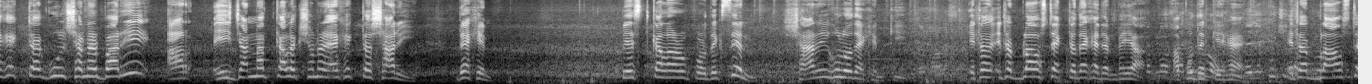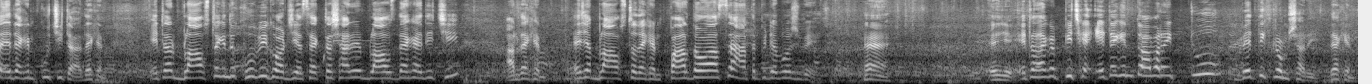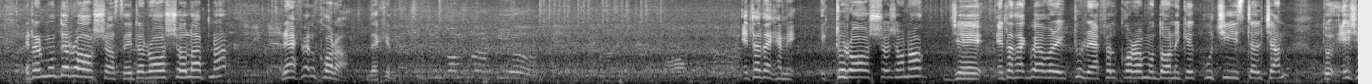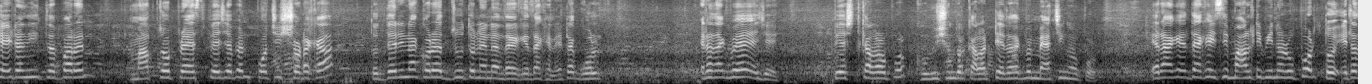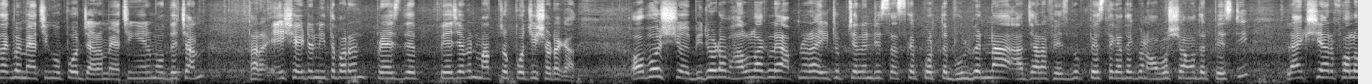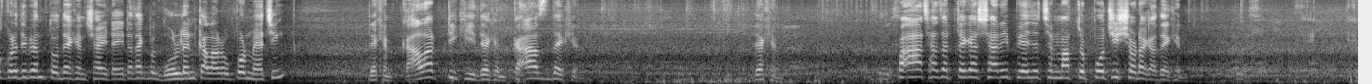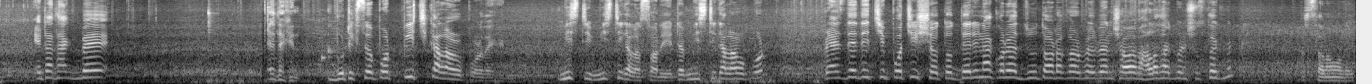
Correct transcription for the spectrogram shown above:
এক একটা গুলশানের বাড়ি আর এই জান্নাত কালেকশনের এক একটা শাড়ি। দেখেন পেস্ট কালার উপর দেখছেন? শাড়িগুলো দেখেন কি? এটা এটা ব্লাউজটা একটা দেখা দেন ভাইয়া, আপুদেরকে হ্যাঁ। এটা ব্লাউজটা, এই দেখেন কুচিটা, দেখেন। এটার ব্লাউজটা কিন্তু খুবই গর্জিয়াস একটা শাড়ির ব্লাউজ দেখাই দিচ্ছি। আর দেখেন, এই যে ব্লাউজটা দেখেন, পার দেওয়া আছে, হাতে পিঠে বসবে। হ্যাঁ। এই যে, এটা থাকবে পিচকা, এটা কিন্তু আবার একটু ব্যতিক্রম শাড়ি, দেখেন। এটার মধ্যে রহস্য আছে, এটা রহস্য হলো আপনার র্যাফেল করা, দেখেন। এটা দেখেন একটু রহস্যজনক যে এটা থাকবে আবার একটু র্যাফেল করার মধ্যে অনেকে কুচি স্টাইল চান। তো এই শাড়িটা নিতে পারেন, মাত্র প্রাইস পেয়ে যাবেন পঁচিশশো টাকা। তো দেরি না করে দ্রুত নেন, দেখে দেখেন, এটা গোল্ড এটা থাকবে এই যে পেস্ট কালার উপর, খুবই সুন্দর কালারটি এটা থাকবে ম্যাচিং উপর। এর আগে দেখাইছি মাল্টিপিনের উপর, তো এটা থাকবে ম্যাচিং উপর, যারা ম্যাচিংয়ের মধ্যে চান, তারা এই শাড়িটা নিতে পারেন প্রাইস পেয়ে যাবেন মাত্র পঁচিশশো টাকা। অবশ্যই ভিডিওটা ভালো লাগলে আপনারা ইউটিউব চ্যানেলটি সাবস্ক্রাইব করতে ভুলবেন না। আর যারা ফেসবুক পেজ থেকে দেখবেন, অবশ্যই আমাদের পেজটি লাইক শেয়ার ফলো করে দিবেন। তো দেখেন শাড়িটা, এটা থাকবে গোল্ডেন কালার উপর ম্যাচিং দেখেন কালারটি কী? দেখেন কাজ দেখেন। দেখেন, পাঁচ হাজার টাকার শাড়ি পেয়ে যাচ্ছেন মাত্র পঁচিশশো টাকা, দেখেন। এটা থাকবে, এ দেখেন, বুটিক্সের ওপর পিচ কালার ওপর দেখেন। মিষ্টি মিষ্টি কালার সরি এটা মিষ্টি কালার ওপর প্রাইস দিয়ে দিচ্ছি পঁচিশশো। তো দেরি না করে দ্রুত অর্ডার করে ফেলবেন। সবাই ভালো থাকবেন, সুস্থ থাকবেন। আসসালামু আলাইকুম।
